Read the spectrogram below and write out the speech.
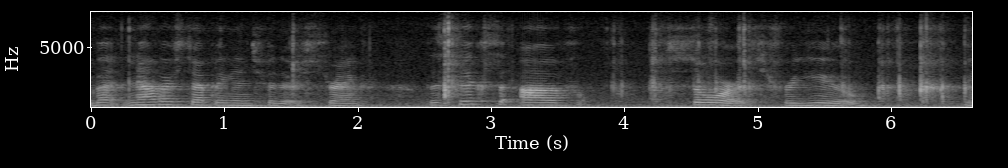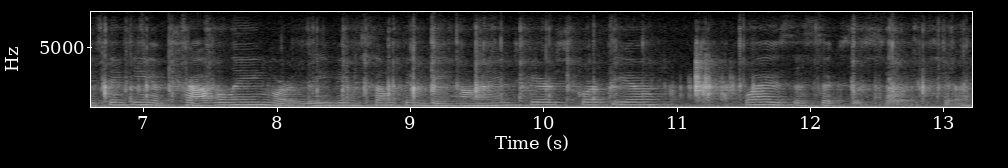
But now they're stepping into their strength. The Six of Swords for you. You're thinking of traveling or leaving something behind here, Scorpio? Why is the Six of Swords here?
